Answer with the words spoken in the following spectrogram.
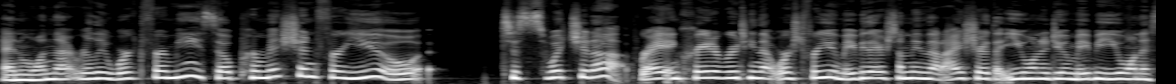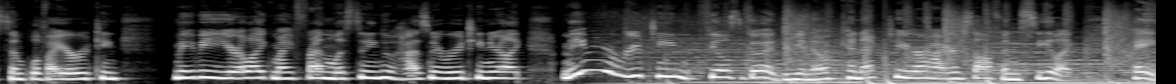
and one that really worked for me. So permission for you to switch it up, right? And create a routine that works for you. Maybe there's something that I share that you want to do. Maybe you want to simplify your routine. Maybe you're like my friend listening who has no routine. You're like, maybe your routine feels good, you know? Connect to your higher self and see, like, hey,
